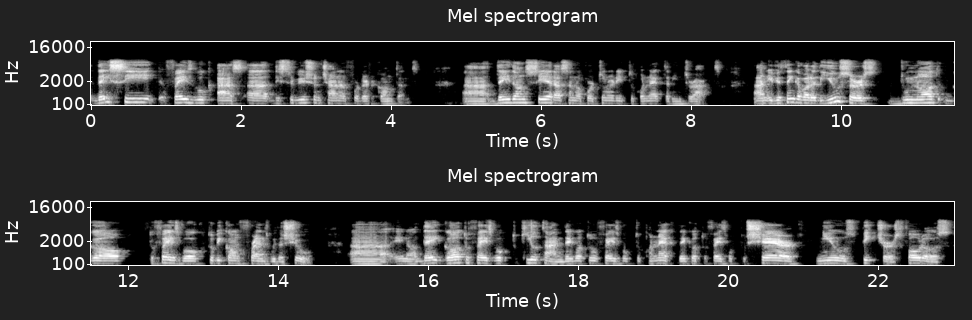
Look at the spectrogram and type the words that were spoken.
they see Facebook as a distribution channel for their content. Uh, they don't see it as an opportunity to connect and interact. And if you think about it, the users do not go to Facebook to become friends with a shoe. Uh, you know, they go to Facebook to kill time. They go to Facebook to connect. They go to Facebook to share news, pictures, photos.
